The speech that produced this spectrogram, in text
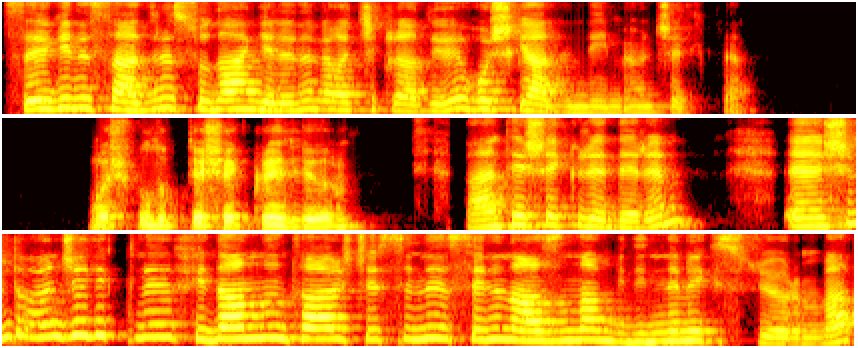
Sevgili Sadri Sudan gelene ve Açık Radyo'ya hoş geldin diyeyim öncelikle. Hoş bulduk, teşekkür ediyorum. Ben teşekkür ederim. Ee, şimdi öncelikle fidanlığın tarihçesini senin ağzından bir dinlemek istiyorum ben.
